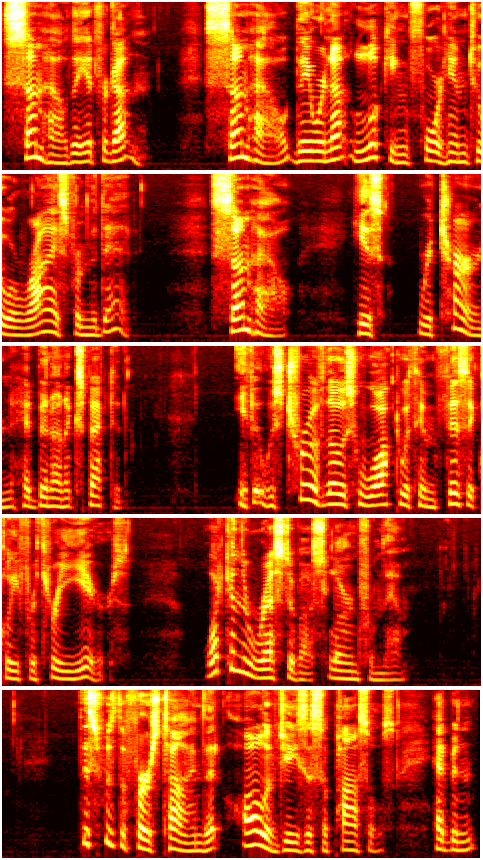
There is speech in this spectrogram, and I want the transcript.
somehow they had forgotten. Somehow they were not looking for him to arise from the dead. Somehow his return had been unexpected. If it was true of those who walked with him physically for three years, what can the rest of us learn from them? This was the first time that all of Jesus' apostles had been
